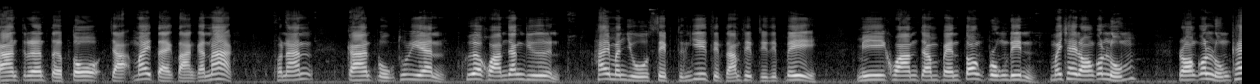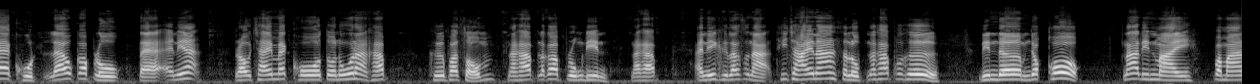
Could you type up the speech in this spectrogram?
การเจริญเติบโตจะไม่แตกต่างกันมาก เพราะนั้นการปลูกทุเรียนเพื่อความยั่งยืน ให้มันอยู่ 10ถึง20 30 40 ปี มีความจำเป็นต้องปรุงดิน ไม่ใช่รองก้นหลุม รองก้นหลุมแค่ขุดแล้วก็ปลูก แต่อันเนี้ยเราใช้แมคโครตัวนู้นนะครับ คือผสมนะครับแล้วก็ปรุงดินนะครับ อันนี้คือลักษณะที่ใช้นะสรุปนะครับก็คือ ดินเดิมยกโคก หน้าดินใหม่ประมาณ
